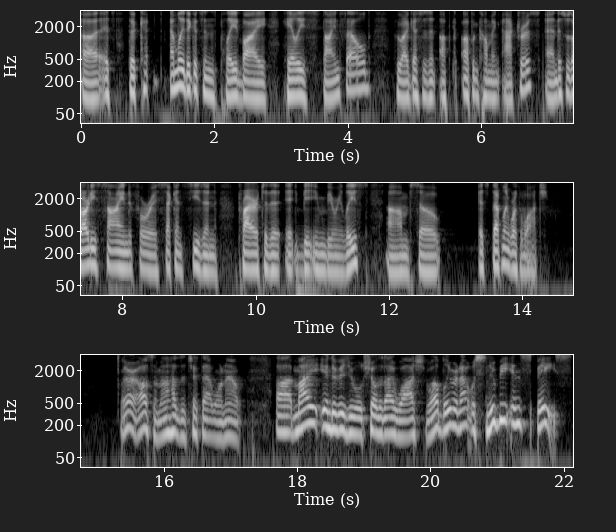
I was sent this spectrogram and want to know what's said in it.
uh, it's the Emily Dickinson is played by Hailee Steinfeld, who I guess is an up up and coming actress, and this was already signed for a second season prior to the it be, even being released. Um, so it's definitely worth a watch. All right, awesome. I'll have to check that one out. Uh, my individual show that I watched, well, believe it or not, was Snoopy in Space.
